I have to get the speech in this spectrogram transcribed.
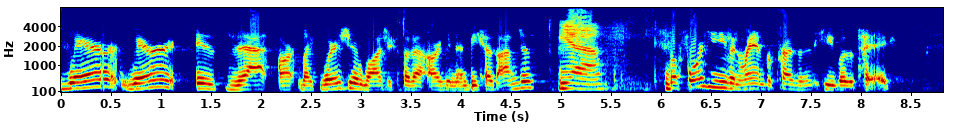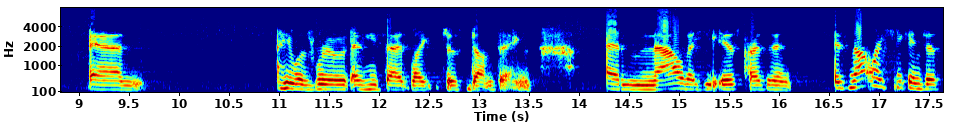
where where is that? Like, where's your logic for that argument? Because I'm just yeah. Before he even ran for president, he was a pig, and he was rude and he said like just dumb things. And now that he is president, it's not like he can just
